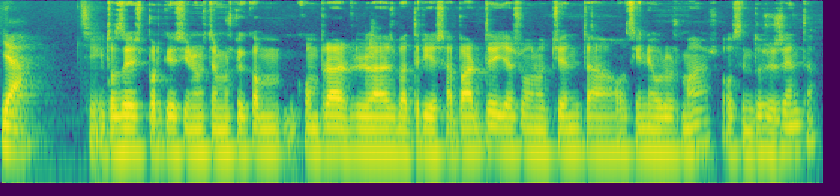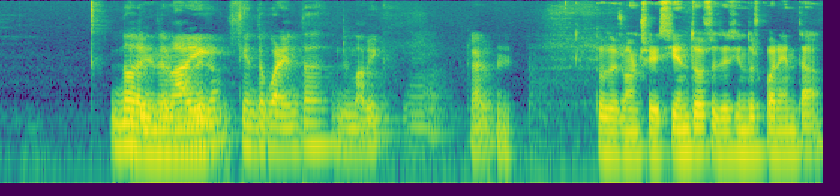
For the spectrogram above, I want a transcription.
Ya, sí. Entonces, porque si nos tenemos que com- comprar las baterías aparte, ya son 80 o 100 euros más, o 160. No, del, Mavic, modelo. 140 del Mavic. Claro. Entonces son 600, 740.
